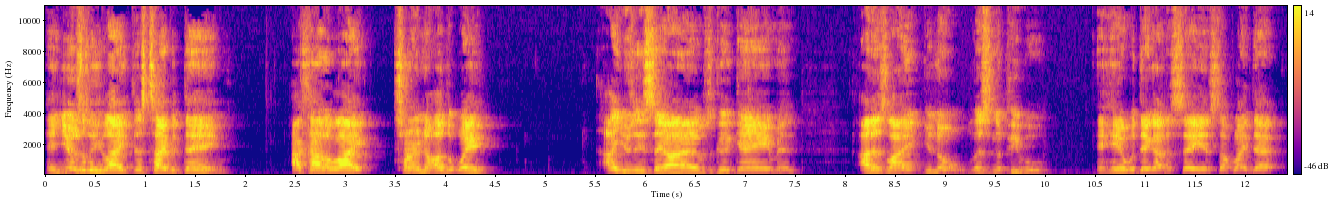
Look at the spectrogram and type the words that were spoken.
and usually like this type of thing, I kind of like turn the other way. I usually say, "All right, it was a good game," and I just like you know listen to people and hear what they got to say and stuff like that.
